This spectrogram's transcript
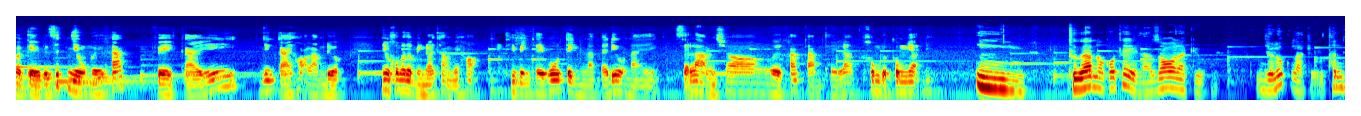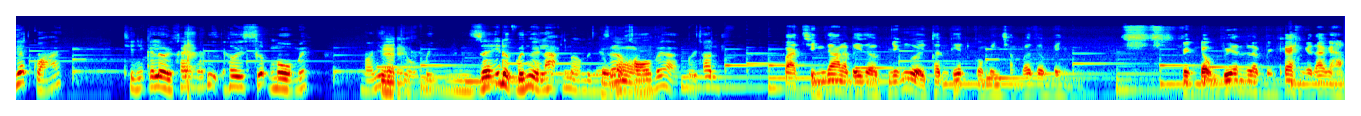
và kể với rất nhiều người khác về cái những cái họ làm được nhưng không bao giờ mình nói thẳng với họ thì mình thấy vô tình là cái điều này sẽ làm cho người khác cảm thấy là không được công nhận ấy. Ừ, thực ra nó có thể là do là kiểu nhiều lúc là kiểu thân thiết quá ấy. thì những cái lời khen nó bị hơi sượng mồm ấy nó như ừ. là kiểu mình dễ được với người lạ nhưng mà mình Đúng rất rồi. là khó với cả người thân và chính ra là bây giờ những người thân thiết của mình chẳng bao giờ mình mình động viên là mình khen người ta cả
